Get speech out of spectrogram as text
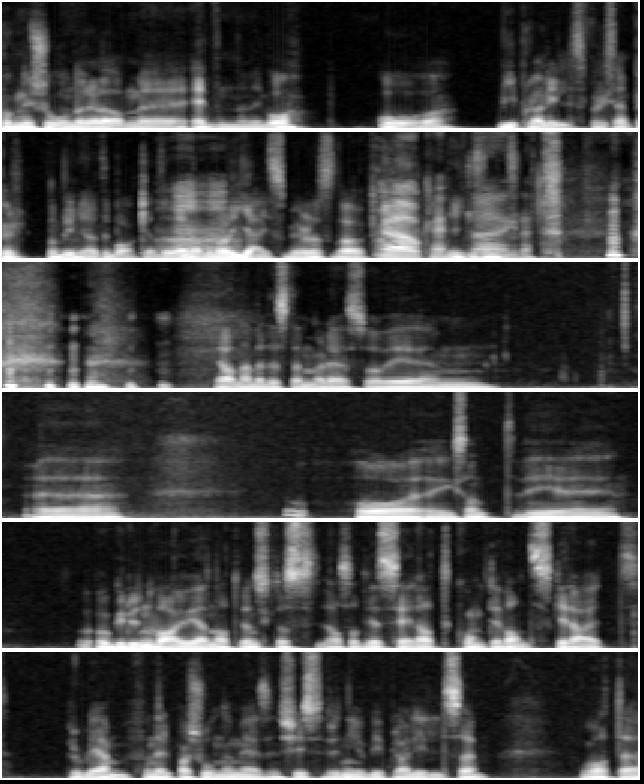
kognisjon, eller da med evnenivå, og bipolar lidelse, f.eks. Nå bringer jeg tilbake igjen til det, da, men nå er det jeg som gjør det, så da Ja, ok. Ikke det er greit. Ja, nei, men det stemmer det, så vi eh, Og ikke sant vi, Og grunnen var jo igjen at vi ønsket oss Altså at vi ser at kognitive vansker er et problem for en del personer med schizofreni og bipolar lidelse, og at det,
